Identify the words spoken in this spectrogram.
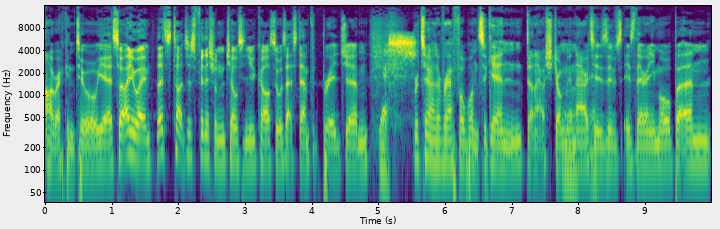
I reckon two all. Yeah. So anyway, let's touch. Just finish on Chelsea Newcastle. Was at Stamford Bridge. Um, Yes. return of Rafa once again. Don't know how strong the Oh, narrative is, is, is there anymore, but um,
